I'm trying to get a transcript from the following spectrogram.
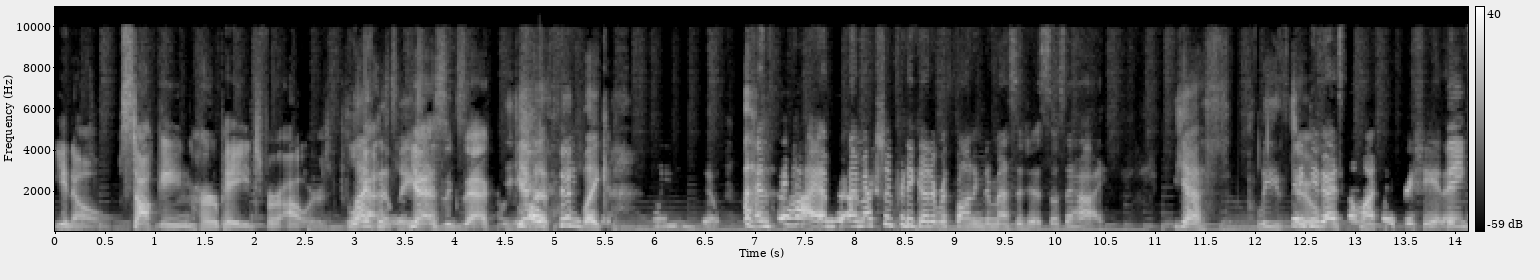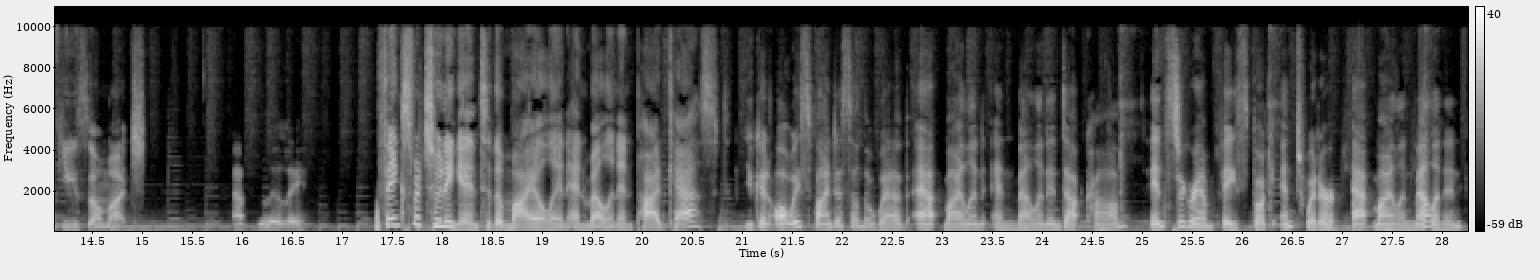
you know, stalking her page for hours. Pleasantly. Yes, yes exactly. Yes. like, Please do. And say hi. I'm, I'm actually pretty good at responding to messages, so say hi. yes, please do. Thank you guys so much. I appreciate it. Thank you so much. Absolutely. Thanks for tuning in to the Myelin and Melanin podcast. You can always find us on the web at myelinandmelanin.com, Instagram, Facebook, and Twitter at myelinmelanin.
